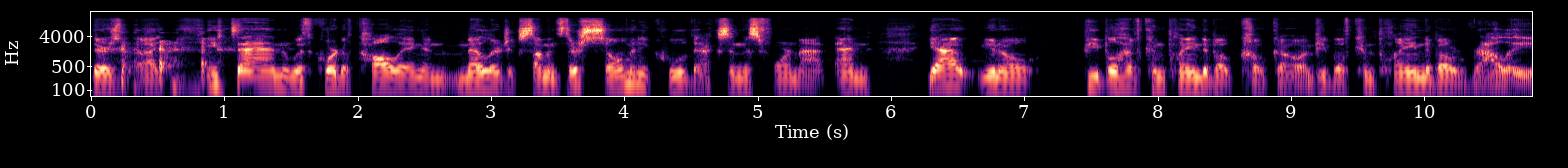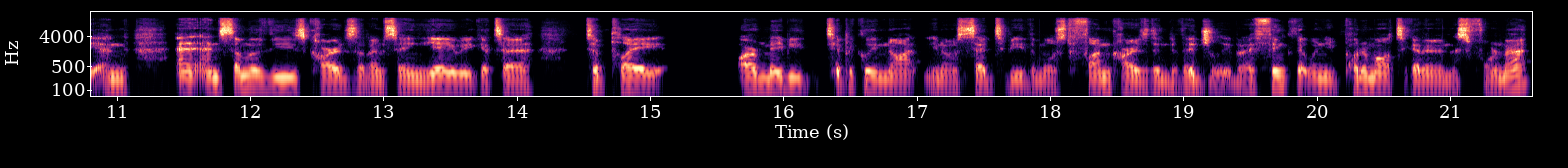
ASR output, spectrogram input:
there's uh, Yisan with Chord of Calling and Metallurgic Summons. There's so many cool decks in this format. And yeah, you know, people have complained about Coco and people have complained about Rally and, and and some of these cards that I'm saying, yay, we get to to play are maybe typically not you know said to be the most fun cards individually but i think that when you put them all together in this format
